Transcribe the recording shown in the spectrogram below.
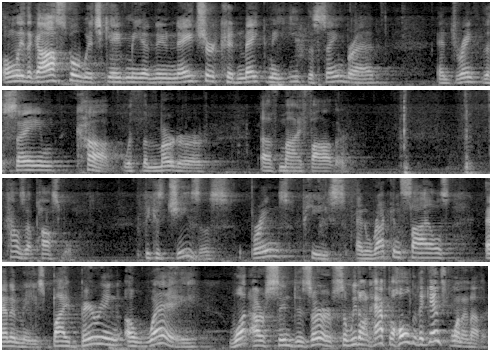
only the gospel which gave me a new nature could make me eat the same bread and drink the same cup with the murderer of my Father. How is that possible? Because Jesus brings peace and reconciles enemies by bearing away what our sin deserves so we don't have to hold it against one another.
